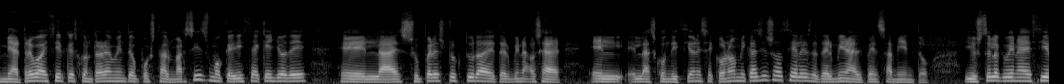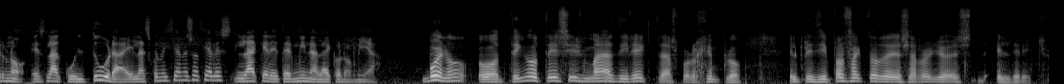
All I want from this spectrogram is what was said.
me atrevo a decir que es contrariamente opuesta al marxismo, que dice aquello de eh, la superestructura determina, o sea, el, las condiciones económicas y sociales determinan el pensamiento. Y usted lo que viene a decir no, es la cultura y las condiciones sociales la que determina la economía. Bueno, o tengo tesis más directas, por ejemplo, el principal factor de desarrollo es el derecho.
